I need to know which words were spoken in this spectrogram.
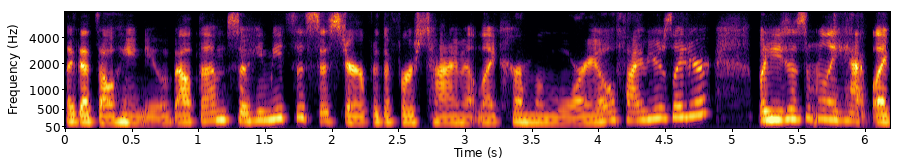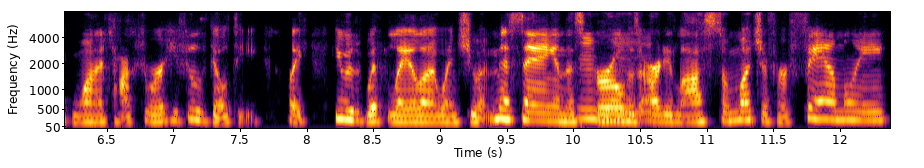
Like that's all he knew about them. So he meets the sister for the first time at like her memorial five years later, but he doesn't really have like want to talk to her. He feels guilty. Like he was with Layla when she went missing, and this mm-hmm. girl has already lost so much of her family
